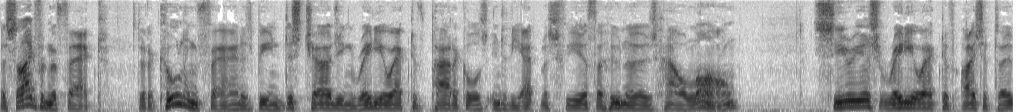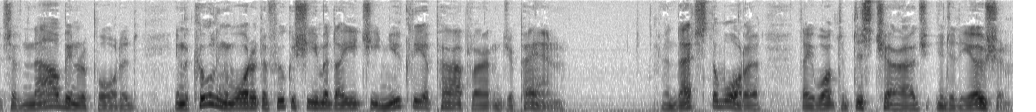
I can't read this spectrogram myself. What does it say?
Aside from the fact that a cooling fan has been discharging radioactive particles into the atmosphere for who knows how long, serious radioactive isotopes have now been reported in the cooling water at the Fukushima Daiichi nuclear power plant in Japan. And that's the water they want to discharge into the ocean.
